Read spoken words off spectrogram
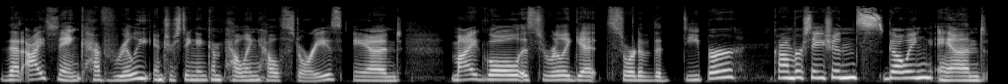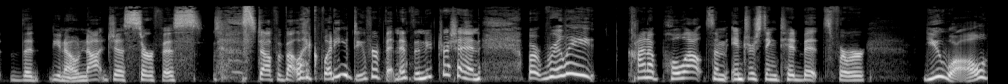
that I think have really interesting and compelling health stories. And my goal is to really get sort of the deeper conversations going and the, you know, not just surface stuff about like, what do you do for fitness and nutrition, but really kind of pull out some interesting tidbits for you all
